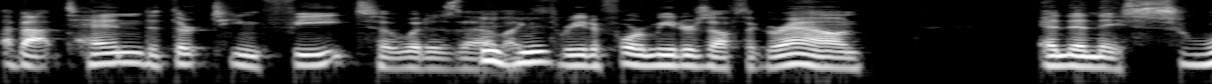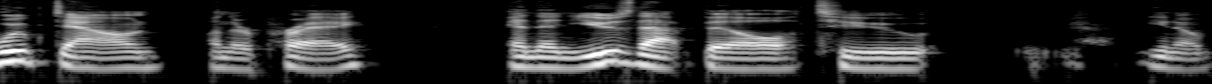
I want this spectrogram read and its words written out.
about 10 to 13 feet so what is that mm-hmm. like three to four meters off the ground and then they swoop down on their prey and then use that bill to you know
